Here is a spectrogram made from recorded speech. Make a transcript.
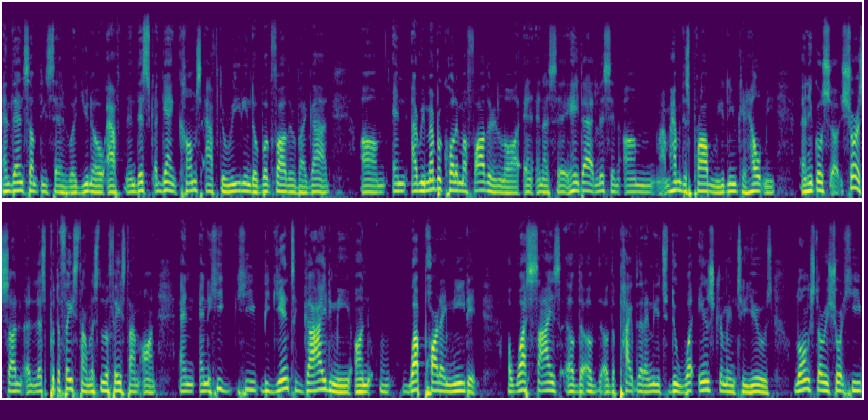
And then something said, well, you know, after, and this again comes after reading the book Fathered by God. Um, and I remember calling my father-in-law and, and I said, "Hey, Dad, listen, um, I'm having this problem. You think you can help me?" And he goes, "Sure, son. Uh, let's put the FaceTime. Let's do the FaceTime on." And and he he began to guide me on what part I needed, uh, what size of the, of the of the pipe that I needed to do, what instrument to use. Long story short, he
